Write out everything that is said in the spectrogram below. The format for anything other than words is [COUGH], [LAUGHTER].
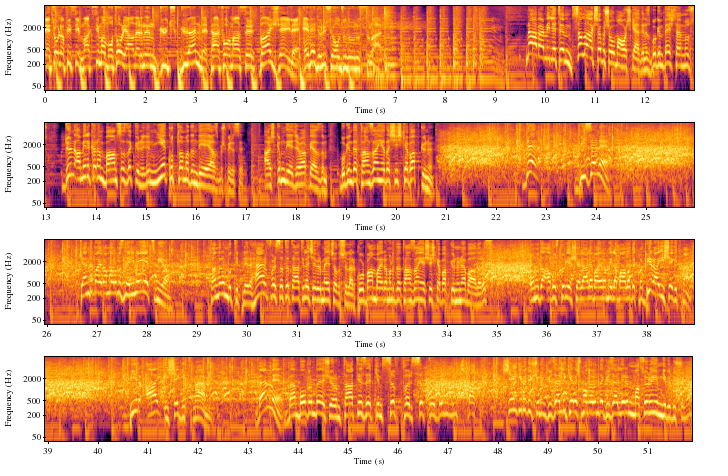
Petrol Ofisi Maxima motor yağlarının güç, güven ve performansı Bay J ile eve dönüş yolculuğunu sunar. Ne haber milletim? Salı akşamı şovuma hoş geldiniz. Bugün 5 Temmuz. Dün Amerika'nın bağımsızlık günüydü. Niye kutlamadın diye yazmış birisi. Aşkım diye cevap yazdım. Bugün de Tanzanya'da şiş kebap günü. De bize ne? Kendi bayramlarımız neyine yetmiyor? Tanırım bu tipleri. Her fırsatı tatile çevirmeye çalışırlar. Kurban bayramını da Tanzanya şiş kebap gününe bağlarız. Onu da Avusturya şelale bayramıyla bağladık mı bir ay işe gitmem. Bir ay işe gitmem. Ben mi? Ben Bodrum'da yaşıyorum. Tatil zevkim sıfır sıfır. Benim hiç bak şey gibi düşünün. Güzellik yarışmalarında güzellerin masörüyüm gibi düşünün.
